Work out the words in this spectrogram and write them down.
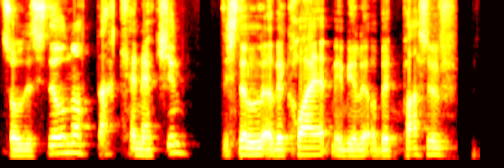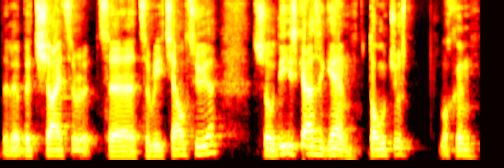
So there's still not that connection. They're still a little bit quiet, maybe a little bit passive, a little bit shy to to, to reach out to you. So these guys again don't just looking,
